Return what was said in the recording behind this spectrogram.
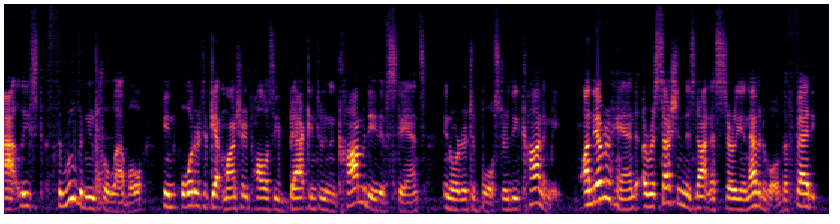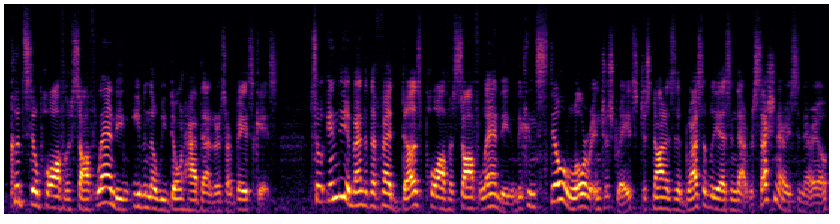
at least through the neutral level, in order to get monetary policy back into an accommodative stance in order to bolster the economy. On the other hand, a recession is not necessarily inevitable. The Fed could still pull off a soft landing, even though we don't have that as our base case. So, in the event that the Fed does pull off a soft landing, they can still lower interest rates, just not as aggressively as in that recessionary scenario,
